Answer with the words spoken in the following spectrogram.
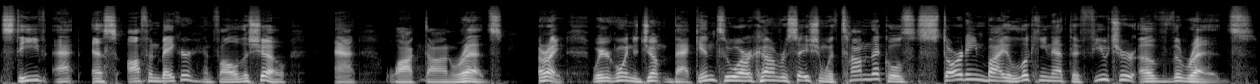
Steve at S. Offenbaker and follow the show at Locked On Reds. All right, we're going to jump back into our conversation with Tom Nichols, starting by looking at the future of the Reds.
